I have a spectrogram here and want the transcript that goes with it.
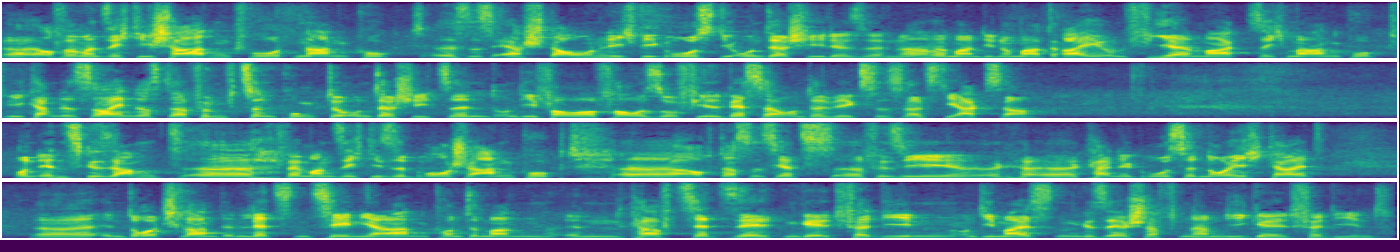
Auch wenn man sich die Schadenquoten anguckt, es ist erstaunlich, wie groß die Unterschiede sind. Ne? Wenn man die Nummer drei und vier im Markt sich mal anguckt, wie kann es sein, dass da 15 Punkte Unterschied sind und die VAV so viel besser unterwegs ist als die AXA? Und insgesamt, äh, wenn man sich diese Branche anguckt, äh, auch das ist jetzt äh, für Sie keine große Neuigkeit. In Deutschland in den letzten zehn Jahren konnte man in Kfz selten Geld verdienen und die meisten Gesellschaften haben nie Geld verdient.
